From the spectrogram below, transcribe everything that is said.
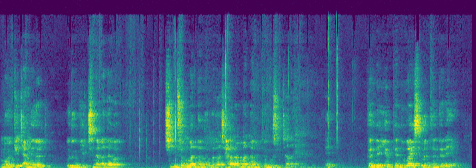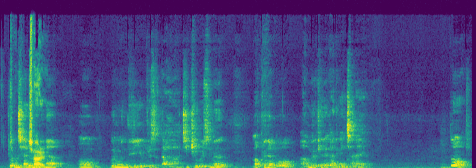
뭐 이렇게 자매들 어딘길 지나가다가 짐승 만나는 것보다 사람 만나면 더 무섭잖아요. 예? 근데 옆에 누가 있으면 든든해요. 경찰이나 어, 그런 분들이 옆에서 딱 지키고 있으면 막 그냥 뭐 아무렇게나 가도 괜찮아요. 또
